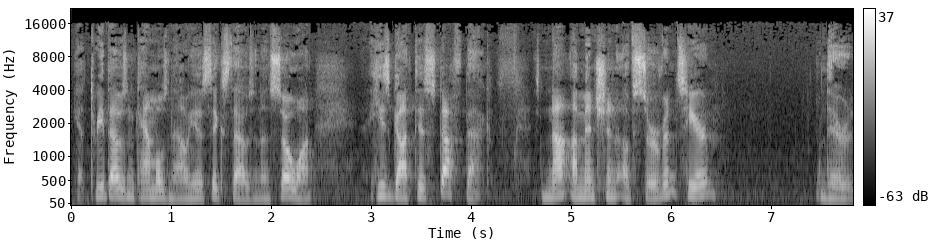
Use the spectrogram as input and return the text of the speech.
He had 3,000 camels, now he has 6,000, and so on he's got this stuff back. Not a mention of servants here. There,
